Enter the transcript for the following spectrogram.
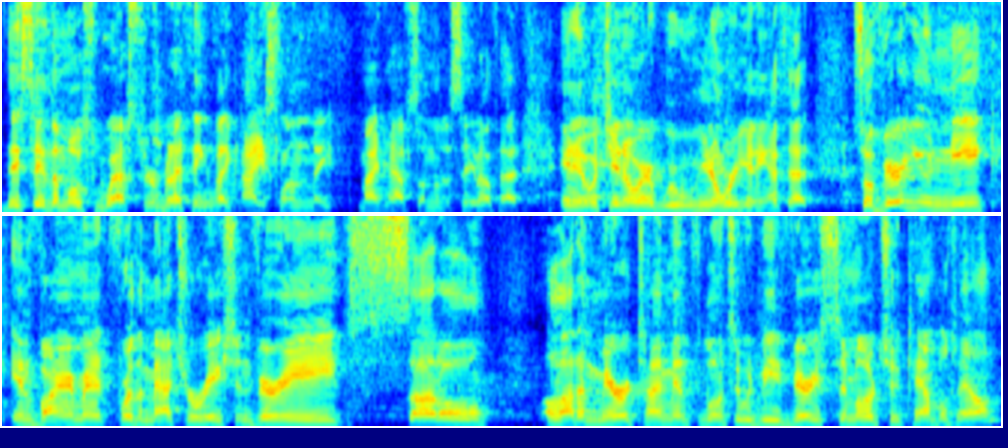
they say the most western, but I think like Iceland might might have something to say about that. Anyway, but you know where we know we're getting at that. So very unique environment for the maturation, very subtle, a lot of maritime influence. It would be very similar to Campbeltown,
